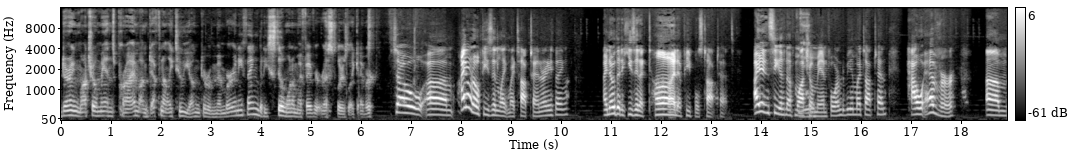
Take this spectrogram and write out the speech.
during Macho Man's prime, I'm definitely too young to remember anything, but he's still one of my favorite wrestlers like ever. So, um, I don't know if he's in like my top ten or anything. I know that he's in a ton of people's top tens. I didn't see enough Macho Yeah. Man for him to be in my top ten. However, um,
